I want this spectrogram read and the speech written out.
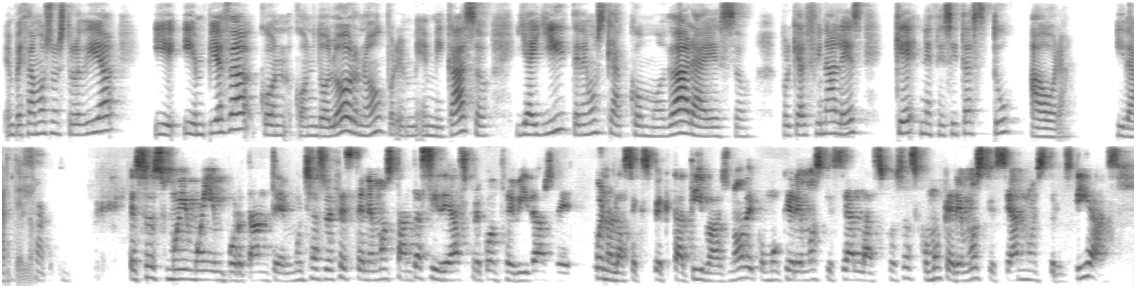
empezamos nuestro día y, empieza con, con, dolor, ¿no? Por, en, en, mi caso. Y allí tenemos que acomodar a eso, porque al final es qué necesitas tú ahora y dártelo. Exacto. Eso es muy, muy importante. Muchas veces tenemos tantas ideas preconcebidas de, bueno, las expectativas, ¿no? De cómo queremos que sean las cosas, cómo queremos que sean nuestros días.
